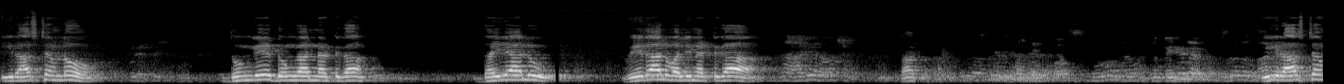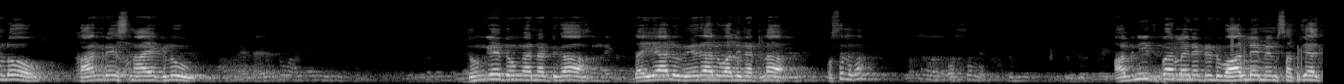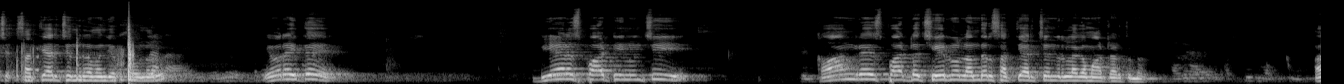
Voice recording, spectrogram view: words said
ఈ రాష్ట్రంలో దొంగే దొంగ అన్నట్టుగా దయ్యాలు వేదాలు వల్లినట్టుగా ఈ రాష్ట్రంలో కాంగ్రెస్ నాయకులు దొంగే దొంగ అన్నట్టుగా దయ్యాలు వేదాలు వల్లినట్ల వస్తలేదా? అవినీతి పరులైనటువంటి వాళ్ళే మేము సత్య సత్యహరిచంద్రం అని చెప్తా ఉన్నారు. ఎవరైతే బీఆర్ఎస్ పార్టీ నుంచి కాంగ్రెస్ పార్టీలో చేరిన వాళ్ళందరూ సత్యహరిచంద్రులాగా మాట్లాడుతున్నారు.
